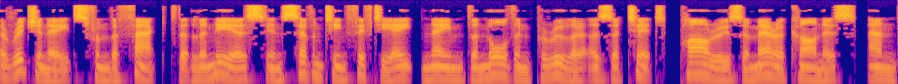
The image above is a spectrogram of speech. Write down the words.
originates from the fact that Linnaeus in 1758 named the northern parula as a tit, Parus americanus, and,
